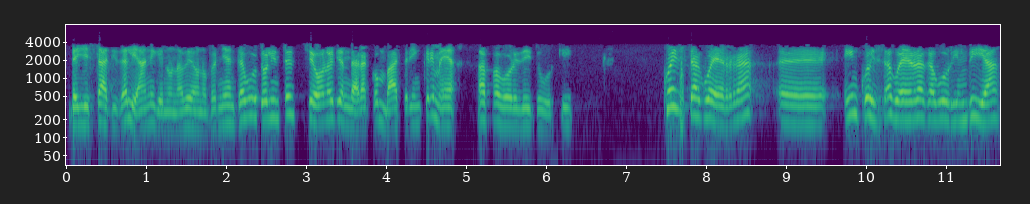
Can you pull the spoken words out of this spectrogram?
degli stati italiani che non avevano per niente avuto l'intenzione di andare a combattere in Crimea a favore dei turchi. Questa guerra, eh, in questa guerra Cavour invia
